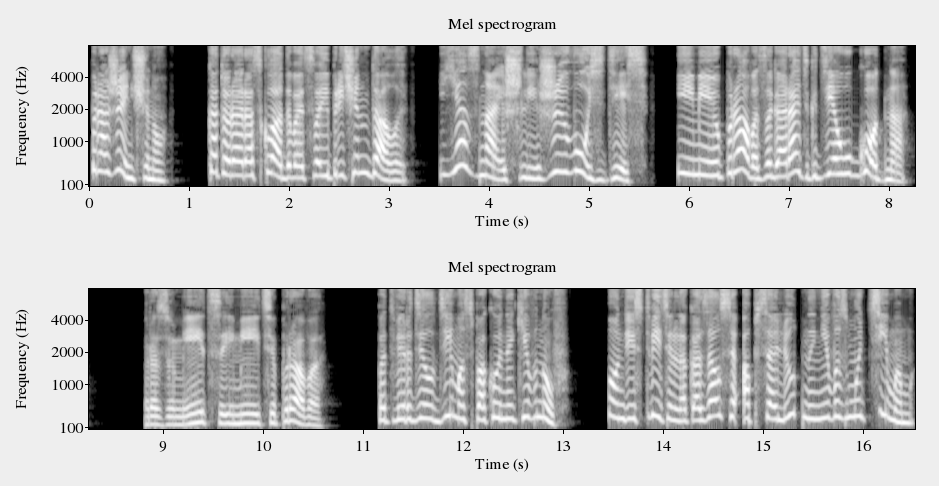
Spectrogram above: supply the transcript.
Про женщину, которая раскладывает свои причиндалы. Я, знаешь ли, живу здесь и имею право загорать где угодно. «Разумеется, имеете право», — подтвердил Дима, спокойно кивнув. Он действительно казался абсолютно невозмутимым,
